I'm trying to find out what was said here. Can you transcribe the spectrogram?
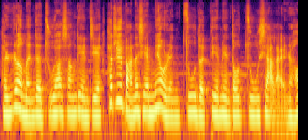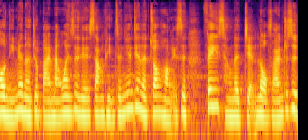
很热门的主要商店街，它就会把那些没有人租的店面都租下来，然后里面呢就摆满万圣节商品，整间店的装潢也是非常的简陋，反正就是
